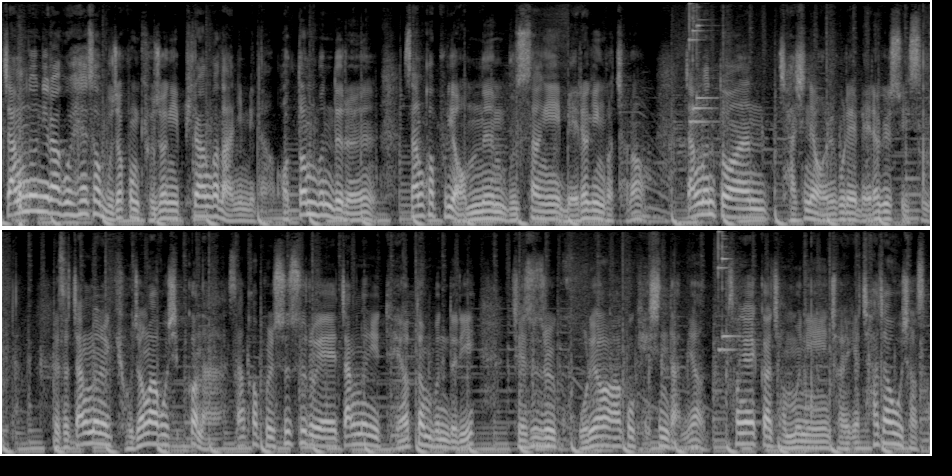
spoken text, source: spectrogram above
짝눈이라고 해서 무조건 교정이 필요한 건 아닙니다. 어떤 분들은 쌍꺼풀이 없는 무쌍이 매력인 것처럼 짝눈 또한 자신의 얼굴의 매력일 수 있습니다. 그래서 짝눈을 교정하고 싶거나 쌍꺼풀 수술 후에 짝눈이 되었던 분들이 재수술을 고려하고 계신다면 성형외과 전문의인 저에게 찾아오셔서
